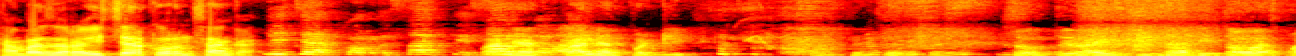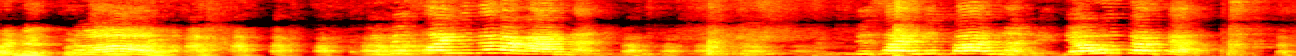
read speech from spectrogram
थांबा जरा विचार करून सांगा. विचार करून सांगते पाण्यात सावतर पाण्यात. पडली. सौतर आई ती झाली तेव्हाच पाण्यात पडली. सांगितलं बघा अण्णांनी ते सांगितलं अण्णांनी द्या उत्तर त्याला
